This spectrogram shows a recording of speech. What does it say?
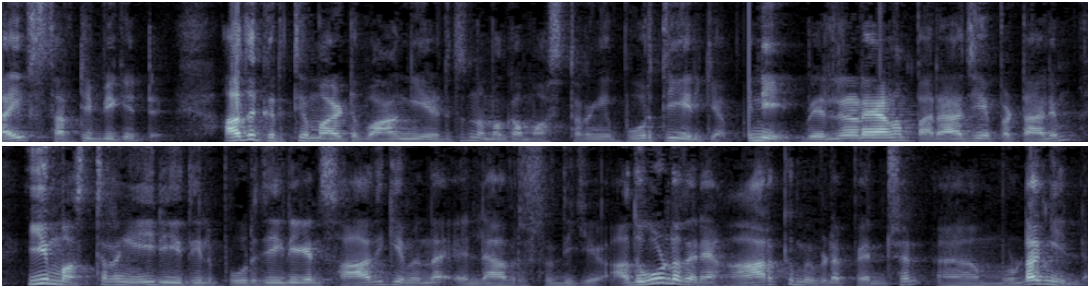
ലൈഫ് സർട്ടിഫിക്കറ്റ് അത് കൃത്യമായിട്ട് വാങ്ങിയെടുത്ത് നമുക്ക് മസ്റ്ററിങ് പൂർത്തീകരിക്കാം. ഇനി വിരലടയാളം പരാജയപ്പെട്ടാലും ഈ മസ്റ്ററിങ് ഈ രീതിയിൽ പൂർത്തീകരിക്കാൻ സാധിക്കുമെന്ന് എല്ലാവരും ശ്രദ്ധിക്കുക. അതുകൊണ്ട് തന്നെ ആർക്കും ഇവിടെ പെൻഷൻ മുടങ്ങില്ല.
